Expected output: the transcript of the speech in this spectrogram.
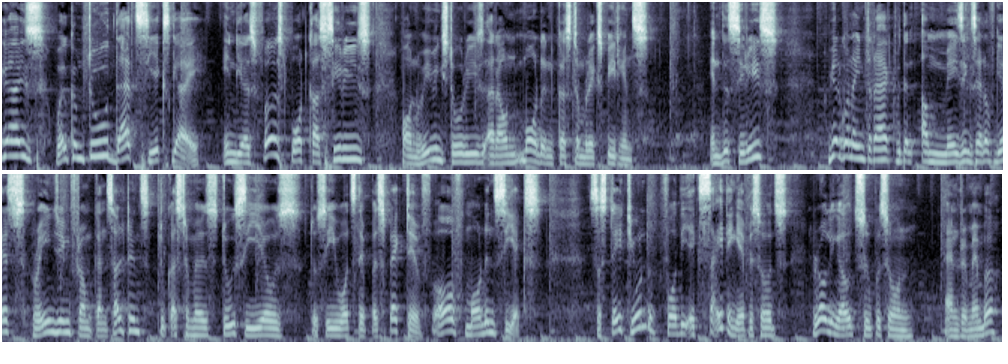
guys, welcome to That CX Guy, India's first podcast series on weaving stories around modern customer experience. In this series, we are going to interact with an amazing set of guests ranging from consultants to customers to CEOs to see what's their perspective of modern CX. So stay tuned for the exciting episodes rolling out super soon. And remember,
